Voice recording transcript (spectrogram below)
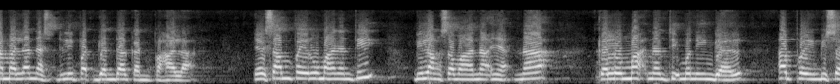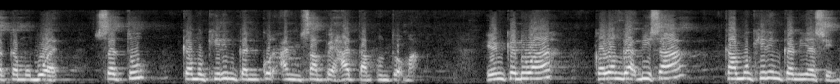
amalanas dilipat gandakan pahala. Ya sampai rumah nanti bilang sama anaknya, "Nak, kalau mak nanti meninggal, apa yang bisa kamu buat?" Satu, kamu kirimkan Quran sampai hatam untuk mak. Yang kedua, kalau nggak bisa, kamu kirimkan Yasin.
